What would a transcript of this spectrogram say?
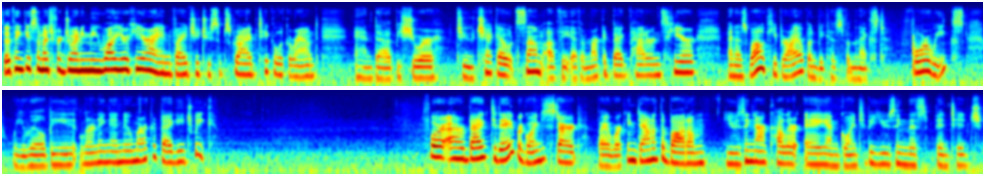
So thank you so much for joining me. While you're here, I invite you to subscribe, take a look around, and uh, be sure to check out some of the other market bag patterns here. And as well, keep your eye open because for the next four weeks, we will be learning a new market bag each week. For our bag today, we're going to start by working down at the bottom using our color A. I'm going to be using this vintage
